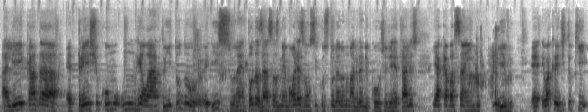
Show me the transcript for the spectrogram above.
ali cada é, trecho como um relato. E tudo isso, né, todas essas memórias vão se costurando numa grande colcha de retalhos e acaba saindo o livro. É, eu acredito que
